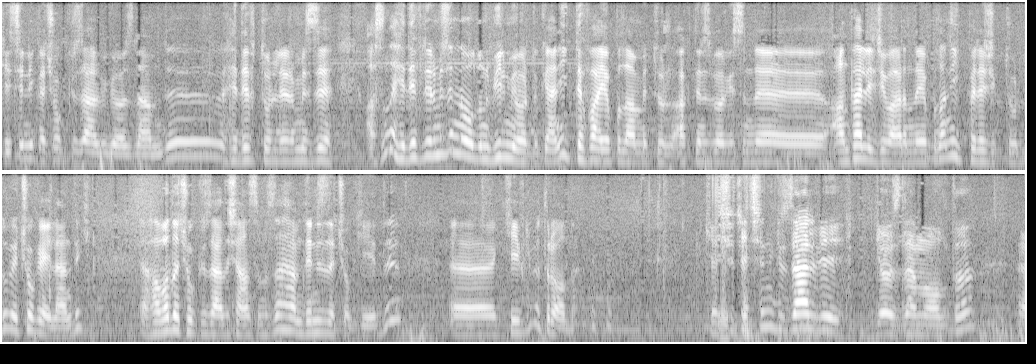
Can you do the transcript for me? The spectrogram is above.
Kesinlikle çok güzel bir gözlemdi. Hedef turlarımızı aslında hedeflerimizin ne olduğunu bilmiyorduk. Yani ilk defa yapılan bir tur Akdeniz bölgesinde Antalya civarında yapılan ilk pelajik turdu ve çok eğlendik. E, Hava da çok güzeldi şansımıza. Hem deniz de çok iyiydi. E, keyifli bir tur oldu. Keşif için güzel bir gözlem oldu. Ee,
